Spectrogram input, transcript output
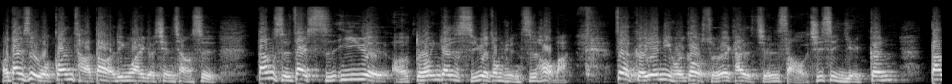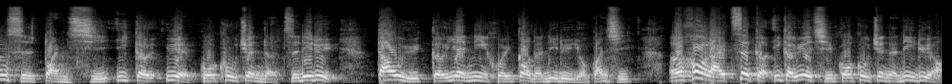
哦，但是我观察到了另外一个现象是，当时在十一月呃多，应该是十一月中旬之后吧，这个隔夜逆回购水位开始减少，其实也跟当时短期一个月国库券的殖利率。高于隔夜逆回购的利率有关系，而后来这个一个月期国库券的利率哦，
